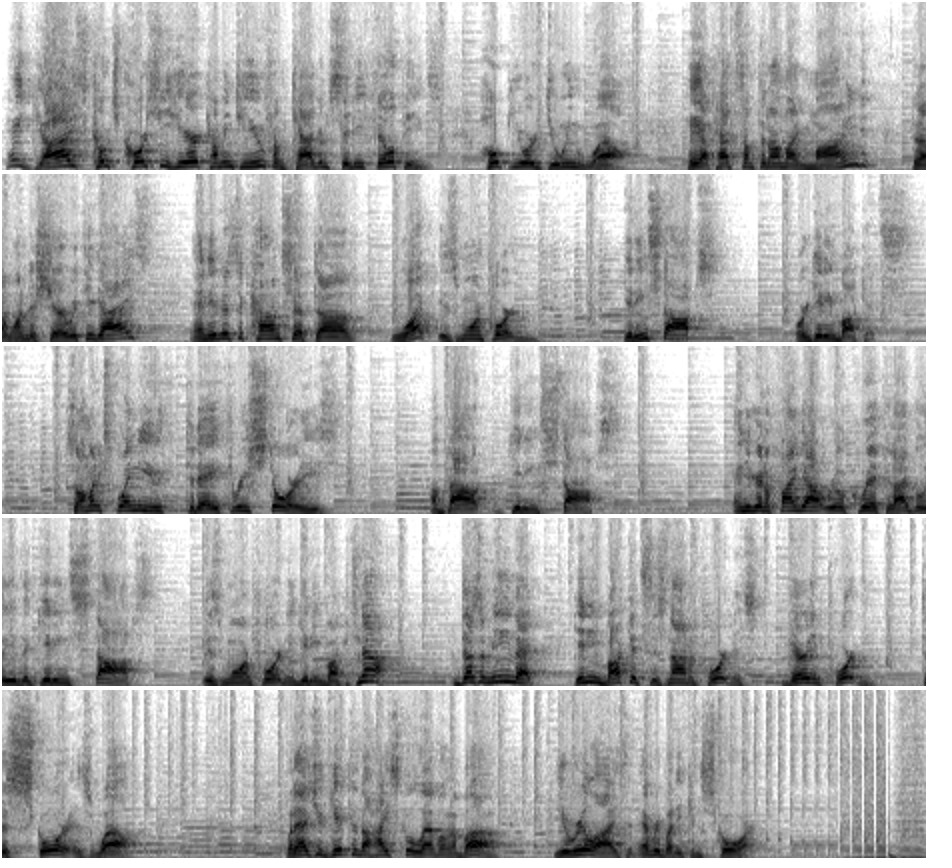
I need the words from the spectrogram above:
Hey guys, Coach Corsi here coming to you from Tagum City, Philippines. Hope you are doing well. Hey, I've had something on my mind that I wanted to share with you guys, and it is the concept of what is more important, getting stops or getting buckets. So I'm going to explain to you today three stories about getting stops. And you're going to find out real quick that I believe that getting stops is more important than getting buckets. Now, it doesn't mean that getting buckets is not important. It's very important to score as well. But as you get to the high school level and above, you realize that everybody can score.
